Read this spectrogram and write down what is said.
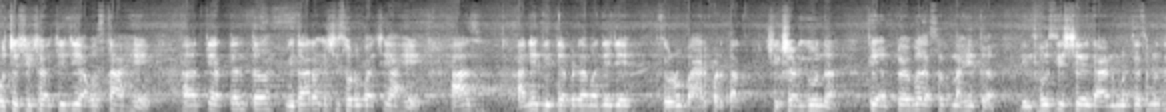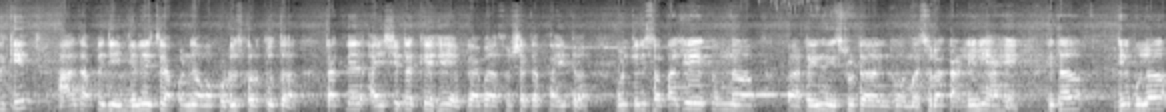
उच्च शिक्षणाची जी अवस्था आहे ती अत्यंत विदारक अशी स्वरूपाची आहे. आज अनेक विद्यापीठामध्ये जे खेळून बाहेर पडतात शिक्षण घेऊन ते एम्प्लॉयबल असत नाहीत. इन्फोसिसचे नारायणमूर्ती असं म्हणतात की आज आपले जे इंजिनिअरचे आपण प्रोड्यूस करतो तर त्यातले ऐंशी टक्के हे एम्प्लॉयबल असू शकत नाहीत. म्हणून त्यांनी स्वतःची एक ट्रेनिंग इन्स्टिट्यूट मैसूरला काढलेली आहे. तिथं जे मुलं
